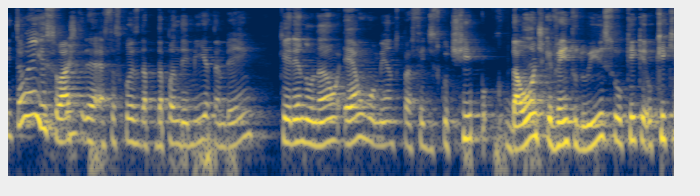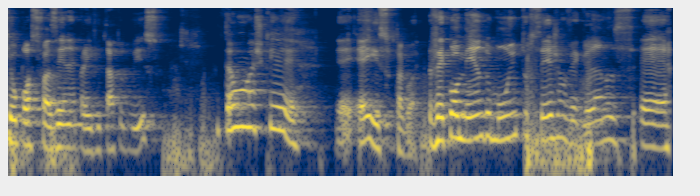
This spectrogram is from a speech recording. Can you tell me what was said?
Então é isso, eu acho que essas coisas da, da pandemia também querendo ou não, é um momento para se discutir da onde que vem tudo isso, o que, que o que, que eu posso fazer né, para evitar tudo isso. Então, acho que é, é isso agora. Recomendo muito, sejam veganos, é,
